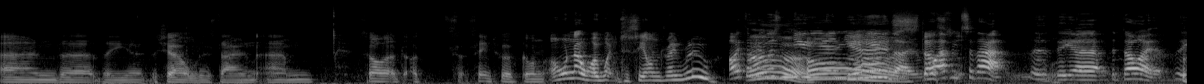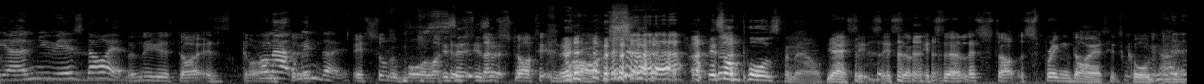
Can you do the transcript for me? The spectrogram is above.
and uh, the uh, the shareholders down. Um, so I seem to have gone. Oh no, I went to see Andre Rieu. I thought it was New Year, New Oh, Year though. that's- What happened to that? The the, uh, the diet, the uh, New Year's diet, The New Year's diet has gone, gone on out to, the window. It's sort of more like Is a, it- is let's it- start it in March. It's on pause for now. yes, it's it's a, it's a let's start the spring diet. It's called now,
